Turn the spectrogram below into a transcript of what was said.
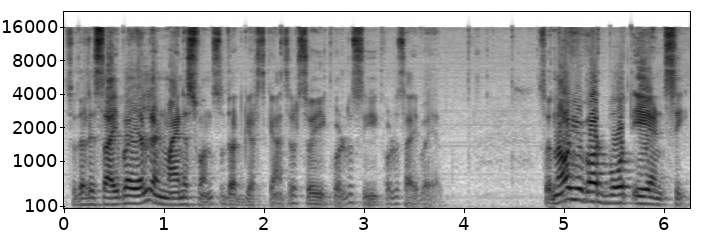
So that is xi by L and minus 1 so that gets cancelled so equal to C equal to xi by L. So now you got both A and C.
